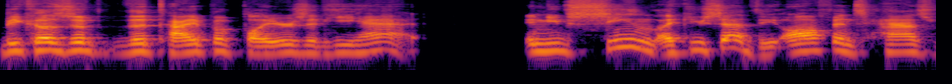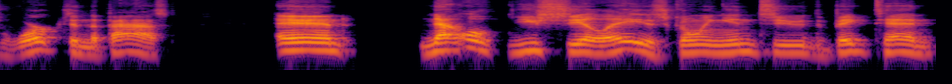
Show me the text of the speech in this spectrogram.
because of the type of players that he had. And you've seen, like you said, the offense has worked in the past. And now UCLA is going into the Big Ten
